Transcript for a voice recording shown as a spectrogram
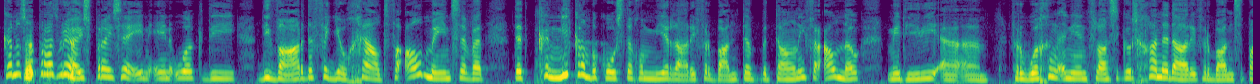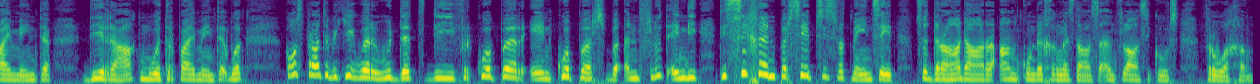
Kan ons ook praat oor die huispryse en en ook die die waarde van jou geld vir al mense wat dit kan nie kan bekostig om meer daardie verband te betaal nie, veral nou met hierdie uh uh verhoging in die inflasiekoers gaan dit daardie verbandspaaiemente, die raak motorpaaiemente ook. Kom ons praat 'n bietjie oor hoe dit die verkoper en kopers beïnvloed en die die siege en persepsies wat mense het sodra daar 'n aankondiging is daar's 'n inflasiekoers verhoging.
